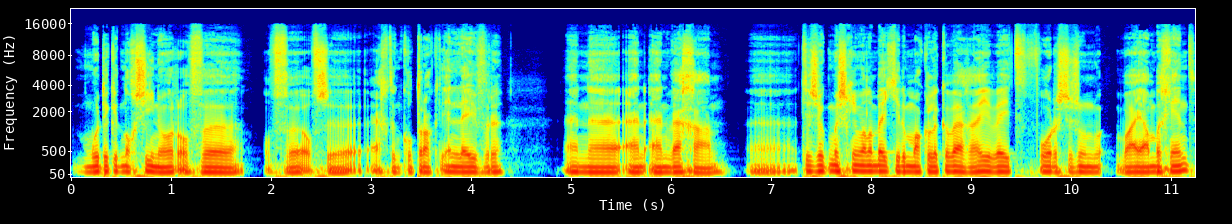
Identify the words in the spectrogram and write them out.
moet ik het nog zien hoor, of, of, of ze echt een contract inleveren en, en, en weggaan. het is ook misschien wel een beetje de makkelijke weg. Hè? Je weet voor het seizoen waar je aan begint.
